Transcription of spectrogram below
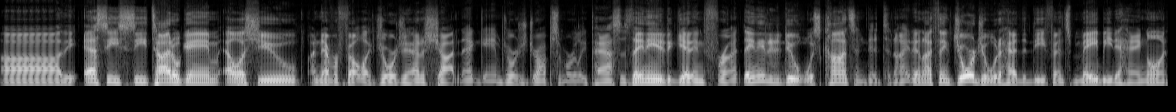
Uh, the SEC title game, LSU. I never felt like Georgia had a shot in that game. Georgia dropped some early passes. They needed to get in front. They needed to do what Wisconsin did tonight, and I think Georgia would have had the defense maybe to hang on.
